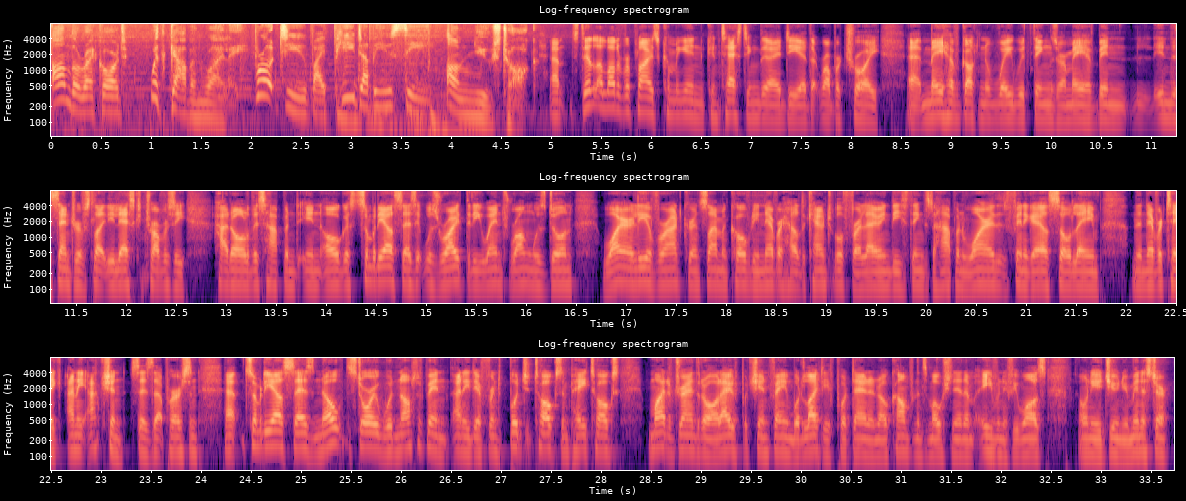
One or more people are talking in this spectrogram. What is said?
On the record with Gavan Reilly Brought to you by PwC. on News Talk. Um, still, a lot of replies coming in contesting the idea that Robert Troy uh, may have gotten away with things or may have been in the centre of slightly less controversy had all of this happened in August. Somebody else says it was right that he went, wrong was done. Why are Leo Varadkar and Simon Coveney never held accountable for allowing these things to happen? Why are the Fine Gael so lame and they never take any action, says that person. Uh, somebody else says, no, the story would not have been any different. Budget talks and pay talks might have drowned it all out, but Sinn Féin would likely have put down a no confidence motion in him, even if he was only a junior minister.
